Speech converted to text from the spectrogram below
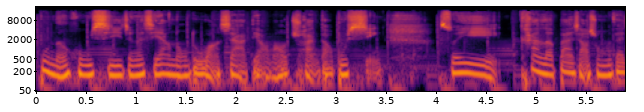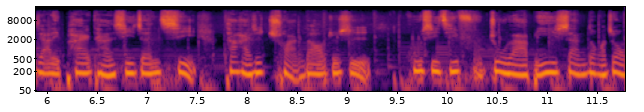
不能呼吸，整个血氧浓度往下掉，然后喘到不行。所以看了半小时，我们在家里拍痰吸针器，他还是喘到就是呼吸机辅助啦、鼻翼扇动啊这种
